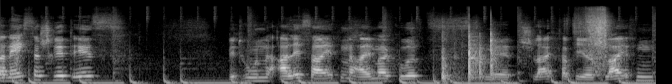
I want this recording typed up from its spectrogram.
Unser nächster Schritt ist, wir tun alle Seiten einmal kurz mit Schleifpapier schleifen.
